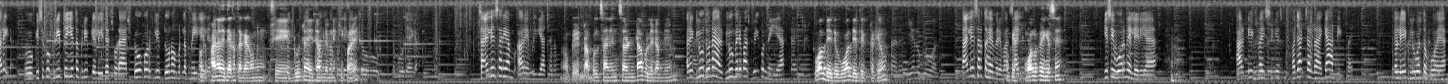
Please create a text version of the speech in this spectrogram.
अरे वो किसी को ग्रिप चाहिए तो ग्रिप ले लो इधर छोड़ा है स्टोक और ग्रिप दोनों मतलब मैं ही ले ওকে लेता ফাইনালি দেখা যাক এখন সে हूँ। দুটা এই तो ডাব্লিউএম নিয়ে কি করে तो सब हो जाएगा साइलेंसर या अरे मिल गया चलो ওকে ডাবল সাইলেন্সার ডাবল এই ডাব্লিউএম अरे ग्लू दो ना यार ग्लू मेरे पास बिल्कुल नहीं है यार ওয়াল দিয়ে দে ওয়াল দিয়ে দে একটা কেউ साइलेंसर तो है मेरे पास ওকে साइलेंसर ওয়াল পেয়ে গেছে किसी और ने ले लिया यार आरडीएक्स भाई सीरियस मजाक चल रहा है क्या आरडीएक्स भाई चलो एक ग्लूवल तो वो है यार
